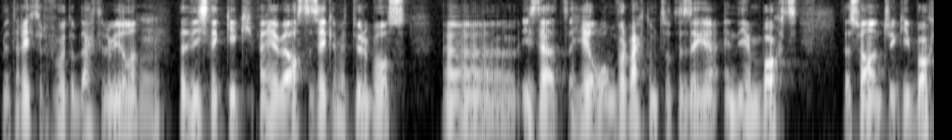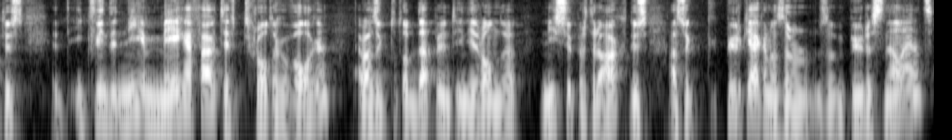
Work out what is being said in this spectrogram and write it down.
met de rechtervoet op de achterwielen. Mhm. Dat is een kick van je welste, zeker met turbo's. Uh, is dat heel onverwacht om zo te zeggen. En die een bocht, dat is wel een tricky bocht. Dus het, ik vind het niet een mega fout, het heeft grote gevolgen. Hij was ook tot op dat punt in die ronde niet super traag. Dus als we puur kijken naar zo'n zo pure snelheid,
